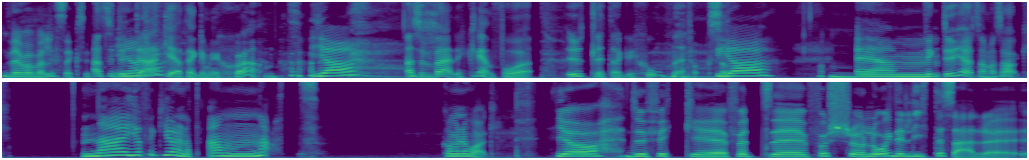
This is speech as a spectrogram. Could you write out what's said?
Det var väldigt sexigt. Alltså det Ja. där kan jag tänka mig är skönt. Ja, Alltså verkligen få ut lite aggressioner också. ja. Ehm, Fick du göra samma sak? Nej, jag fick göra något annat. Kommer du ihåg? Ja, du fick... eh, För att eh, först så låg det lite så här... eh,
